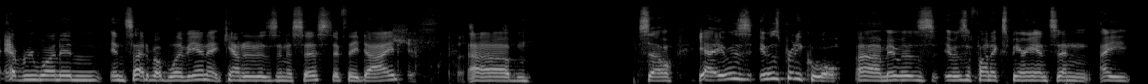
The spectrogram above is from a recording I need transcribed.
everyone in inside of Oblivion it counted as an assist if they died. Um so yeah, it was it was pretty cool. Um it was it was a fun experience and i-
